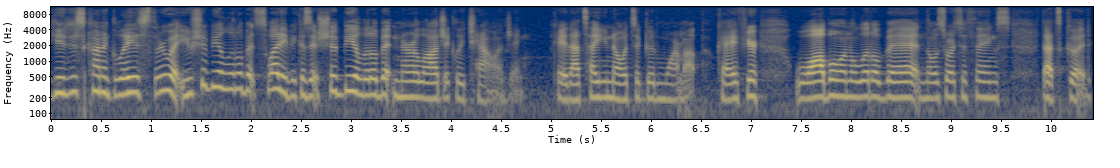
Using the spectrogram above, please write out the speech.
like you just kind of glaze through it. You should be a little bit sweaty because it should be a little bit neurologically challenging. Okay, that's how you know it's a good warm up. Okay, if you're wobbling a little bit and those sorts of things, that's good.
